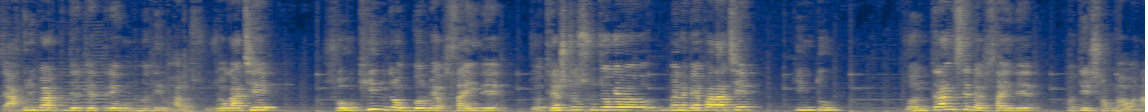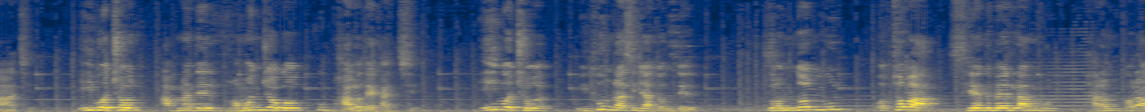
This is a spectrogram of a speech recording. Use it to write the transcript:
চাকরি প্রার্থীদের ক্ষেত্রে উন্নতির ভালো সুযোগ আছে। শৌখিন দ্রব্য ব্যবসায়ীদের যথেষ্ট সুযোগের মানে ব্যাপার আছে। কিন্তু যন্ত্রাংশের ব্যবসায়ীদের ক্ষতির সম্ভাবনা আছে। এই বছর আপনাদের ভ্রমণযোগও খুব ভালো দেখাচ্ছে। এই বছর মিথুন রাশি জাতকদের চন্দনমূল অথবা শ্বেত বেরলা মূল ধারণ করা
